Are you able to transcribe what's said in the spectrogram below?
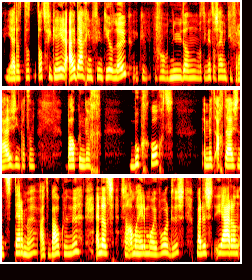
ja, dat, dat, dat vind ik een hele uitdaging, vind ik heel leuk. Ik heb bijvoorbeeld nu dan, wat ik net al zei met die verhuizing, ik had een bouwkundig boek gekocht en met 8000 termen uit de bouwkunde. En dat zijn allemaal hele mooie woorden dus. Maar dus, ja, dan,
